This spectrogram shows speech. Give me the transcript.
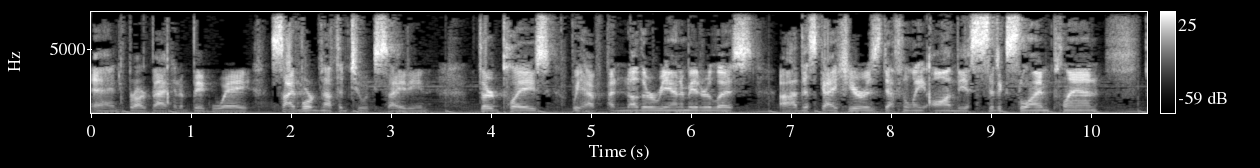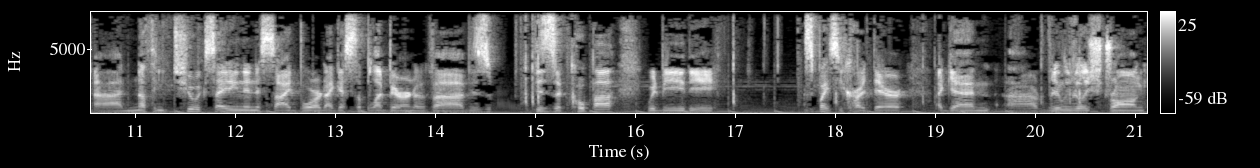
and brought it back in a big way. Sideboard, nothing too exciting. Third place, we have another reanimator list. Uh, this guy here is definitely on the acidic slime plan. Uh, nothing too exciting in his sideboard. I guess the Blood Baron of uh, would be the spicy card there. Again, uh, really, really strong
